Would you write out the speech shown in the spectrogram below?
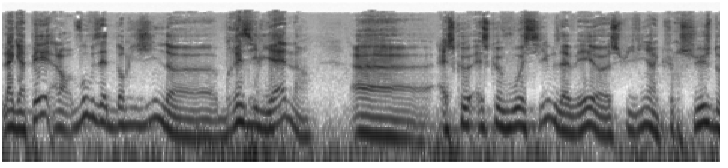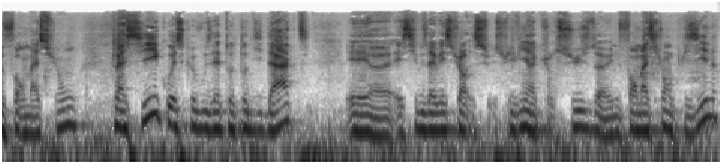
L'Agapé. Alors, vous, vous êtes d'origine brésilienne. Euh, est-ce que, est-ce que vous aussi, vous avez euh, suivi un cursus de formation classique ou est-ce que vous êtes autodidacte et, euh, si vous avez suivi un cursus, une formation en cuisine,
